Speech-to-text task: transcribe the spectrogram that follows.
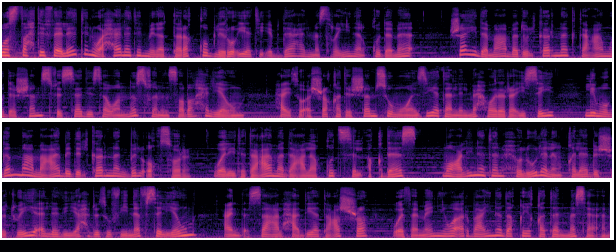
وسط احتفالات وحالة من الترقب لرؤية إبداع المصريين القدماء شهد معبد الكرنك تعامد الشمس في السادسة والنصف من صباح اليوم حيث أشرقت الشمس موازية للمحور الرئيسي لمجمع معابد الكرنك بالأقصر ولتتعامد على قدس الأقداس معلنة حلول الانقلاب الشتوي الذي يحدث في نفس اليوم عند الساعة الحادية عشرة وثمانية وأربعين دقيقة مساءً.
